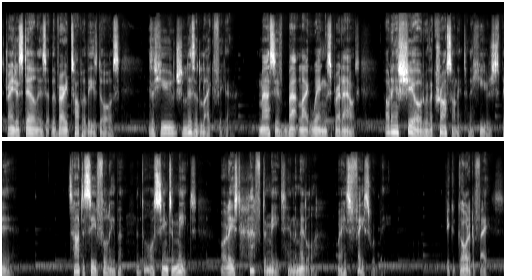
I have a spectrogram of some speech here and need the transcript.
Stranger still is at the very top of these doors is a huge lizard-like figure, massive bat-like wings spread out, holding a shield with a cross on it and a huge spear. It's hard to see fully, but the doors seem to meet, or at least have to meet, in the middle, where his face would be if you could call it a face.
